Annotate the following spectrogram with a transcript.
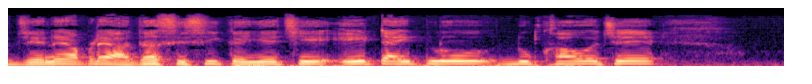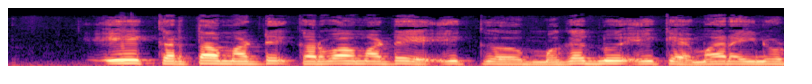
જેને આપણે આધા સીસી કહીએ છીએ એ ટાઈપનું દુખાવો છે. એ કરતા માટે, કરવા માટે એક મગજનો એક એમઆરઆઈનો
